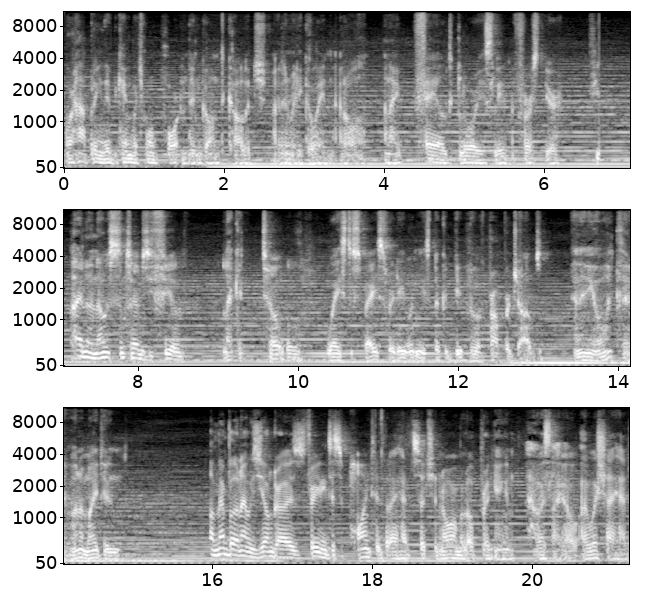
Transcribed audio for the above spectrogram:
were happening, they became much more important than going to college. I didn't really go in at all, and I failed gloriously in the first year. I don't know, sometimes you feel like a total waste of space, really, when you look at people who have proper jobs. And then you go, what, the, what am I doing? I remember when I was younger, I was really disappointed that I had such a normal upbringing. And I was like, oh, I wish I had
